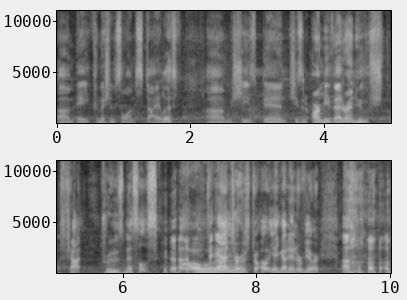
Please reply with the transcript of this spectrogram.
um, a commission salon stylist. Um, she's been she's an army veteran who sh- shot cruise missiles Oh, to add to her story. Oh yeah, you got to interview her. Um,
